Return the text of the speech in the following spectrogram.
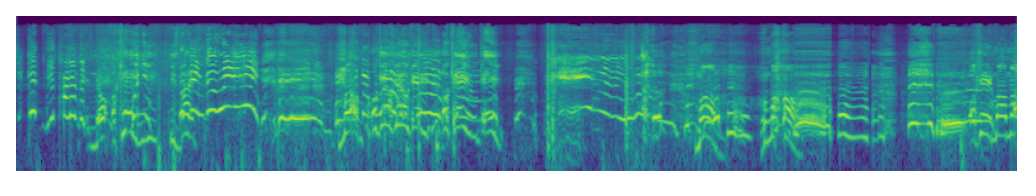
You get. You tell him to. No, okay, he, he's about What to. doing? Mom, okay, okay, okay, okay, okay. Mom, mom. Okay, mom, mom.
